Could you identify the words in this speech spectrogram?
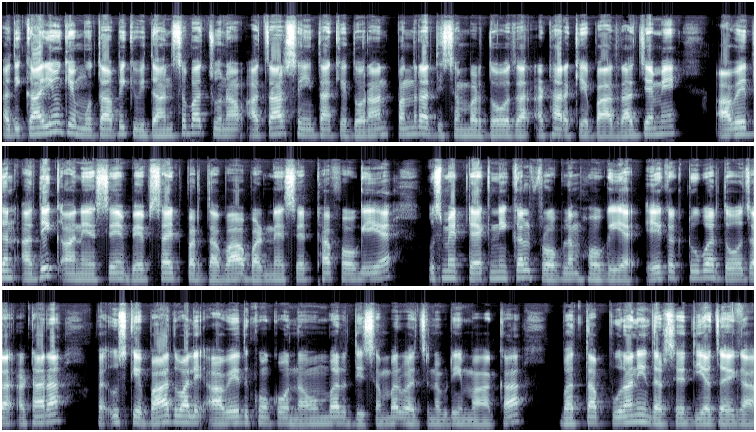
अधिकारियों के मुताबिक विधानसभा चुनाव आचार संहिता के दौरान 15 दिसंबर 2018 के बाद राज्य में आवेदन अधिक आने से वेबसाइट पर दबाव बढ़ने से ठप हो गई है। उसमें टेक्निकल प्रॉब्लम हो गई है। एक अक्टूबर 2018 व उसके बाद वाले आवेदकों को नवंबर, दिसंबर व जनवरी माह का भत्ता पुरानी दर से दिया जाएगा।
